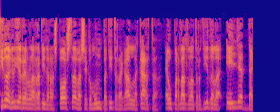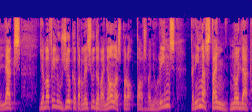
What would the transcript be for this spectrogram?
Quina alegria rebre la ràpida resposta. Va ser com un petit regal la carta. Heu parlat l'altre dia de la ella parella de llacs. Ja em va fer il·lusió que parléssiu de Banyoles, però pels banyolins tenim estany, no llac.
